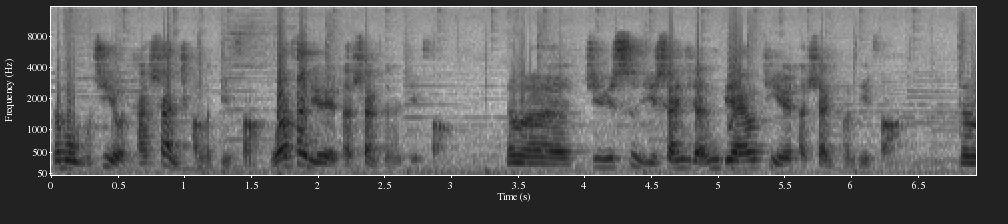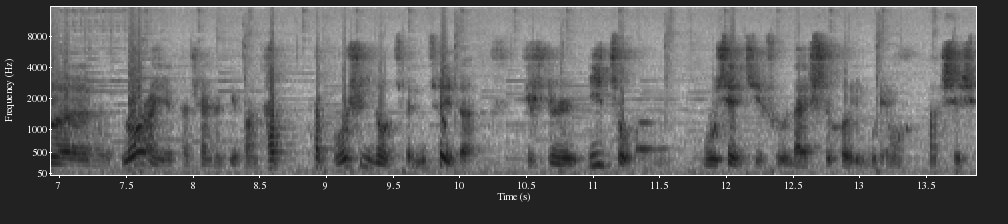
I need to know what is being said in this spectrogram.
那么五 G 有它擅长的地方，WiFi 也有它擅长的地方。那么基于四 G、三 G 的 NB-IoT 也有它擅长的地方。那么 LoRa 也有它擅长的地方，它它不是一种纯粹的，只是一种无线技术来适合于物联网啊。谢谢。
